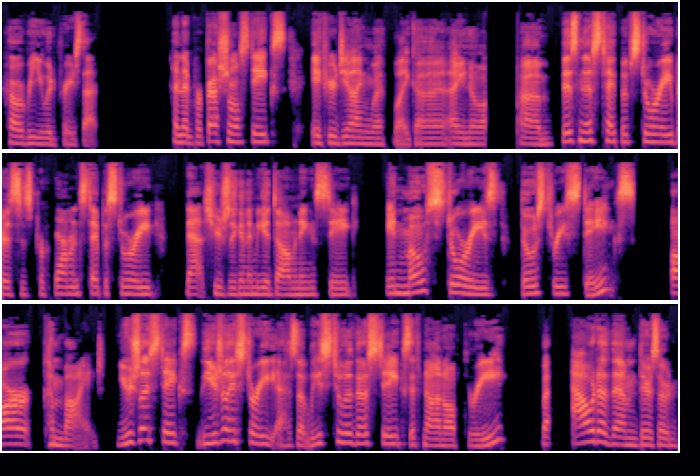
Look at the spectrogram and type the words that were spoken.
However you would phrase that. And then professional stakes, if you're dealing with like a, you know, a business type of story, business performance type of story, that's usually going to be a dominating stake. In most stories, those three stakes are combined. Usually stakes, usually a story has at least two of those stakes, if not all three. But out of them, there's a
